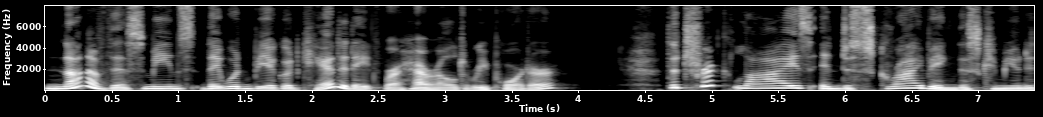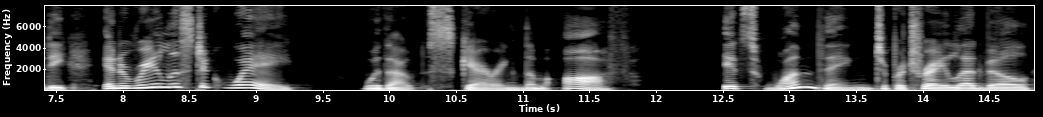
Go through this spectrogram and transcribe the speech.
None of this means they wouldn't be a good candidate for a Herald reporter. The trick lies in describing this community in a realistic way without scaring them off. It's one thing to portray Leadville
